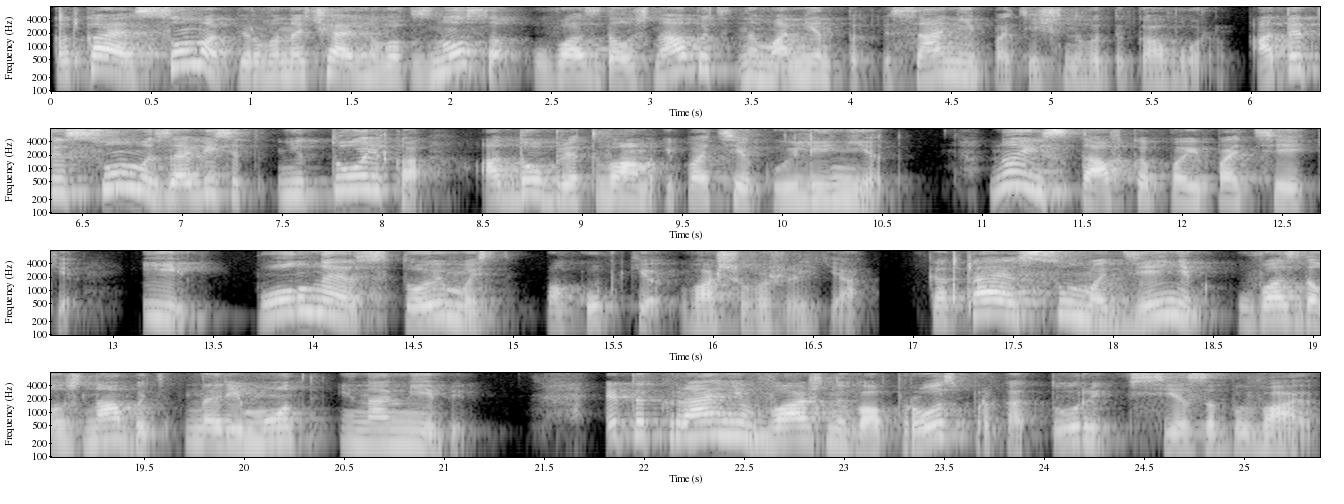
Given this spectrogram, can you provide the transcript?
Какая сумма первоначального взноса у вас должна быть на момент подписания ипотечного договора? От этой суммы зависит не только одобрят вам ипотеку или нет, но и ставка по ипотеке и полная стоимость покупки вашего жилья. Какая сумма денег у вас должна быть на ремонт и на мебель? Это крайне важный вопрос, про который все забывают.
